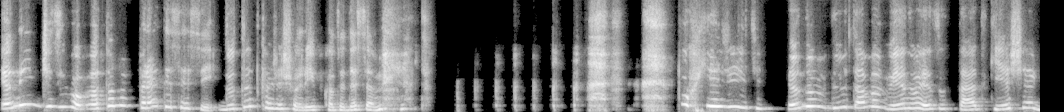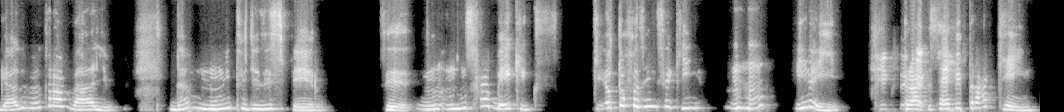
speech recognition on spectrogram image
eu nem desenvolvi, eu tô no pré-TCC, do tanto que eu já chorei por causa dessa merda. Porque, gente, eu não, não tava vendo o resultado que ia chegar do meu trabalho. Dá muito desespero. Você não, não saber que, que, eu tô fazendo isso aqui. Uhum. E aí? Que que pra, serve para quem?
